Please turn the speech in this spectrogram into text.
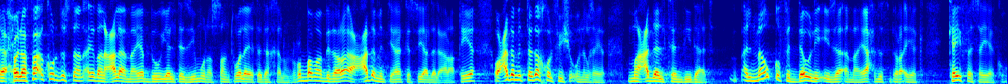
حلفاء كردستان أيضا على ما يبدو يلتزمون الصمت ولا يتدخلون ربما بذرائع عدم انتهاك السيادة العراقية وعدم التدخل في شؤون الغير. ما عدا التنديدات الموقف الدولي إزاء ما يحدث برأيك كيف سيكون؟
